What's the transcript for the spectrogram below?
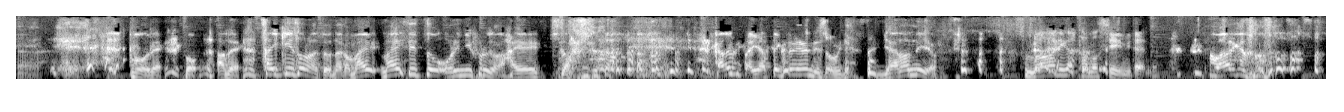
もうね、そう、あのね、最近そうなんですよ。なんか前、前説を俺に振るのが早い人なんですよ。金口さんやってくれるんでしょみたいな。やらねえよ。周りが楽しいみたいな。ありがとう。そうそうそう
